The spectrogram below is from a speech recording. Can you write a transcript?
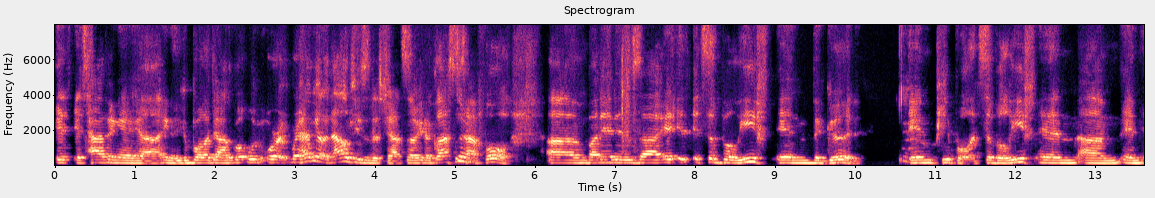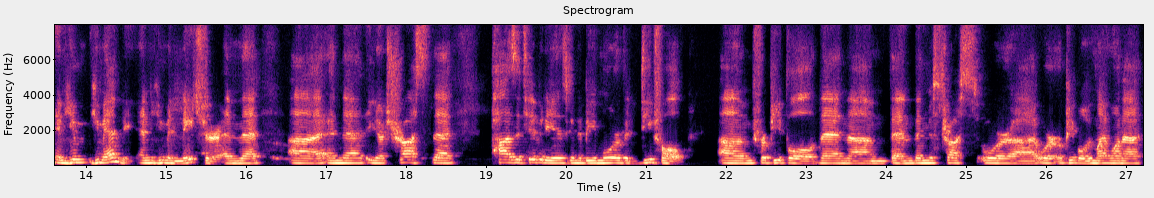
it, it's having a uh, you know you can boil it down. But we're, we're heavy on analogies in this chat, so you know glasses Yeah. half full. Um, but it is uh, it, it's a belief in the good in people. It's a belief in um, in, in hum- humanity and human nature, and that uh, and that you know trust that positivity is going to be more of a default um, for people than um, than than mistrust or, uh, or or people who might want to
